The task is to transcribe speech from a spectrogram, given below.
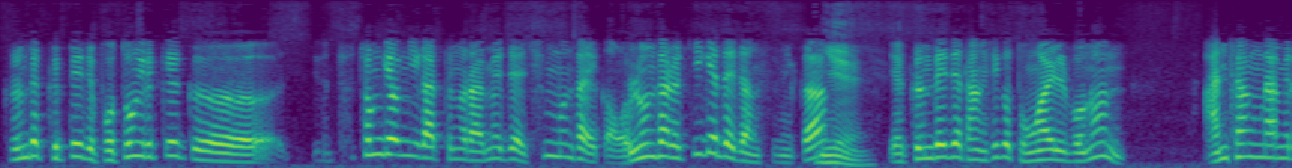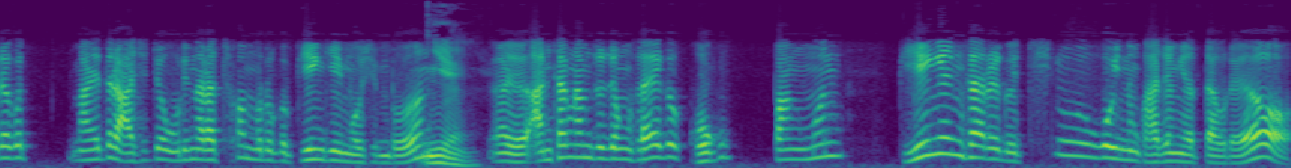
그런데 그때 이제 보통 이렇게 그 초청 경기 같은 걸 하면 이제 신문사니까 언론사를 끼게 되지 않습니까? 예. 예, 그런데 이제 당시 그 동아일보는 안창남이라고 많이들 아시죠? 우리나라 처음으로 그 비행기 모신 분. 예. 예, 안창남 조종사의 그 고국 방문 비행 행사를 그 치르고 있는 과정이었다고 그래요.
